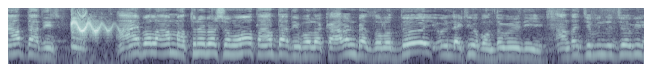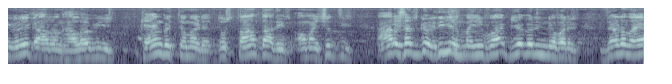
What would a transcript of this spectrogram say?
আর দাদির আয় বলে আম মাতুন এবার সময় তার দাদি বলে কারণ বেজল দই ওই লাইটি বন্ধ করে দি। আন্দাজ যে বিন্দু যোগি ওই গারং হালবি কেন করতে মারে দোষ তার দাদির অমাই সত্যি আর সাজ করে দিয়ে মাই ভাই বিয়ে করি নিতে পারিস যেটা যায়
